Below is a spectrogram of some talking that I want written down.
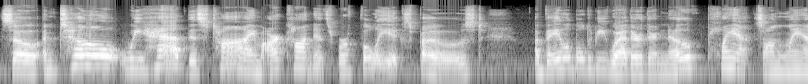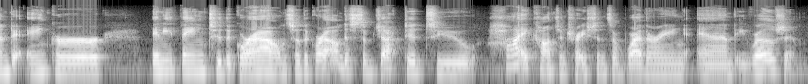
So until we had this time, our continents were fully exposed available to be weathered. There are no plants on land to anchor anything to the ground. So the ground is subjected to high concentrations of weathering and erosion.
